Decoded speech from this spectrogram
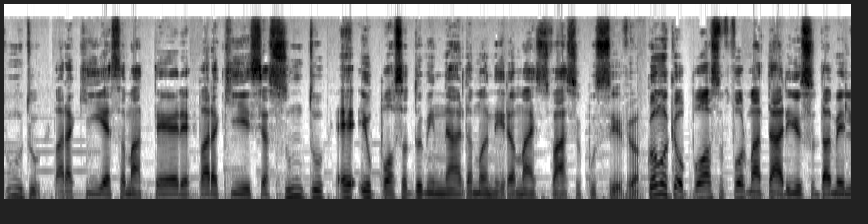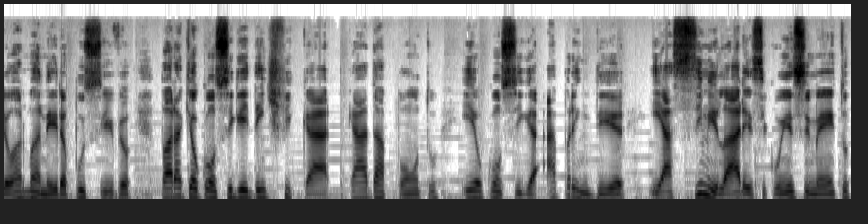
tudo para que essa matéria, para que esse assunto é, eu possa dominar da maneira mais fácil possível. Como que eu posso formatar isso da melhor maneira possível para que eu consiga identificar cada ponto e eu consiga aprender e assimilar esse conhecimento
